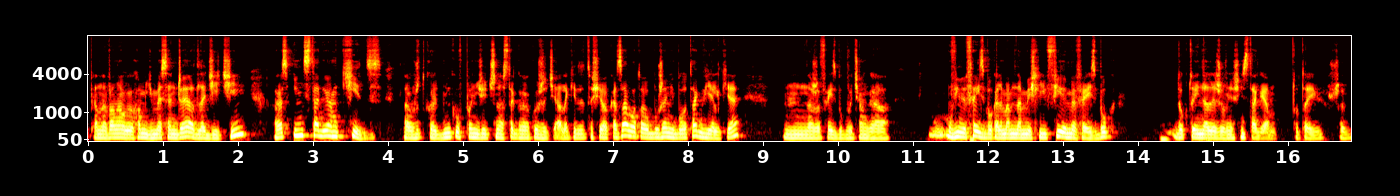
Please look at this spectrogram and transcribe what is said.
planowano uruchomić Messengera dla dzieci oraz Instagram Kids dla użytkowników poniżej 13 roku życia. Ale kiedy to się okazało, to oburzenie było tak wielkie, mm, no, że Facebook wyciąga, mówimy Facebook, ale mam na myśli firmę Facebook, do której należy również Instagram. Tutaj jeszcze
